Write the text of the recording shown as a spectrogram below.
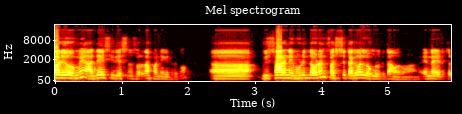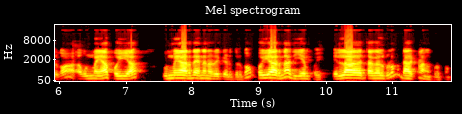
ஆடியோவுமே அதே சீரியஸ்னஸோட தான் பண்ணிக்கிட்டு இருக்கோம். விசாரணை முடிந்தவுடன் ஃபர்ஸ்ட் தகவல் உங்களுக்கு தான் வரும் நாங்கள் என்ன எடுத்திருக்கோம்? உண்மையா பொய்யா? உண்மையா இருந்தால் என்ன நடவடிக்கை எடுத்திருக்கோம்? பொய்யா இருந்தால் அது ஏன் பொய்? எல்லா தகவல்களும் டேரெக்டாக நாங்கள் கொடுப்போம்.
